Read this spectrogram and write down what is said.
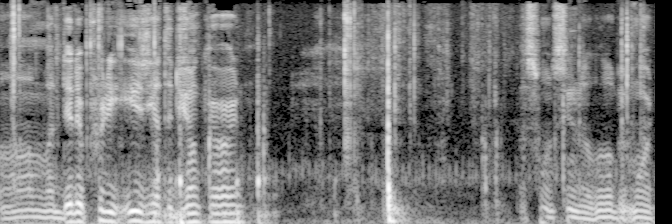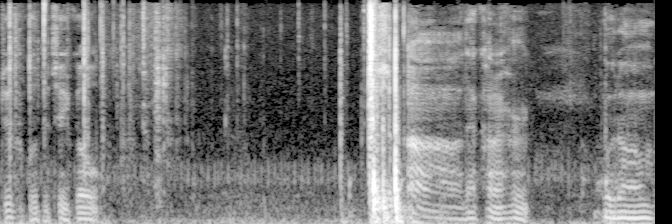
um, I did it pretty easy at the junkyard. This one seems a little bit more difficult to take out. Ah, that kind of hurt. But um,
